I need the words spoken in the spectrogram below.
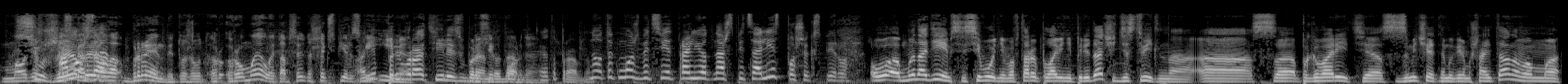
молодежь Сюжеты. сказала, бренды. Тоже вот Ромео это абсолютно шекспирское Они имя. превратились в бренды, сих да. пор, да. Это правда. Ну, так, может быть, свет прольет наш специалист по Шекспиру? Мы надеемся сегодня во второй половине передачи действительно э, с, поговорить э, с замечательным Игорем Шайтановым,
